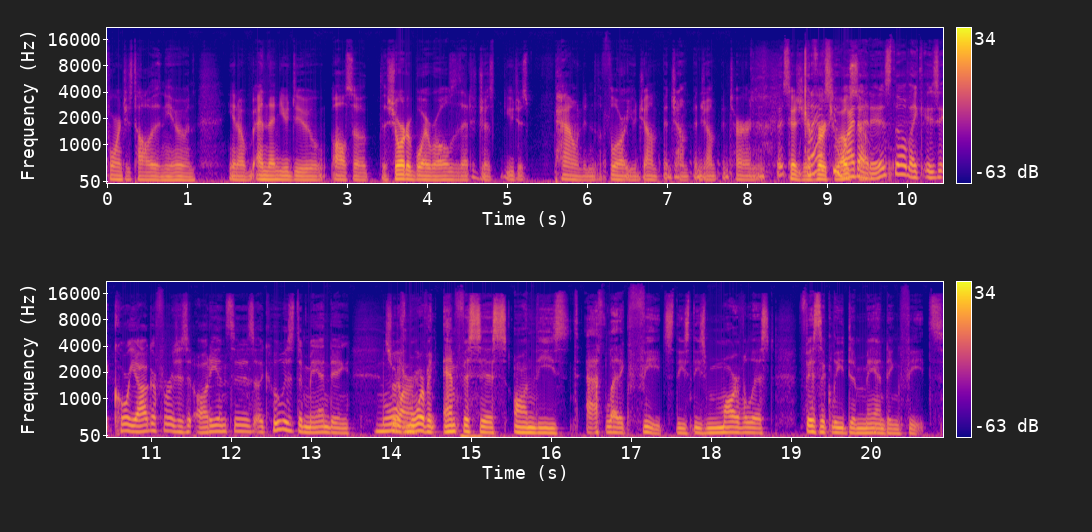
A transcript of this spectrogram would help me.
four inches taller than you and you know, and then you do also the shorter boy rolls that are just you just pound into the floor. You jump and jump and jump and turn because you're Can I ask you why that is though? Like, is it choreographers? Is it audiences? Like, who is demanding sort of More. more of an emphasis on these athletic feats? These these marvelous, physically demanding feats.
